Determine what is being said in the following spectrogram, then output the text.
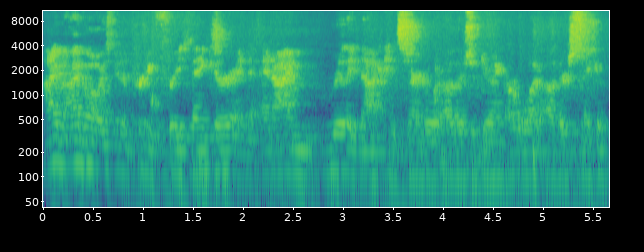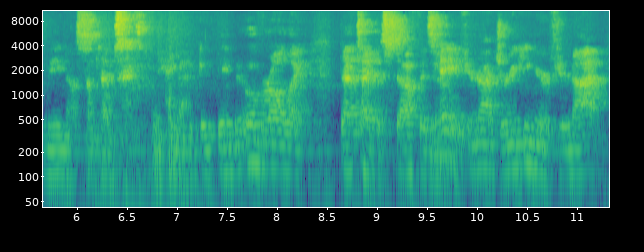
I've, I've always been a pretty free thinker, and, and I'm really not concerned what others are doing or what others think of me. Now sometimes that's maybe not a good thing, but overall, like that type of stuff is Yeah. hey, if you're not drinking or if you're not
